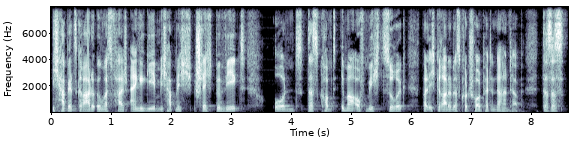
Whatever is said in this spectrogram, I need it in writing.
ich habe jetzt gerade irgendwas falsch eingegeben, ich habe mich schlecht bewegt und das kommt immer auf mich zurück, weil ich gerade das Controlpad in der Hand habe. Das ist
